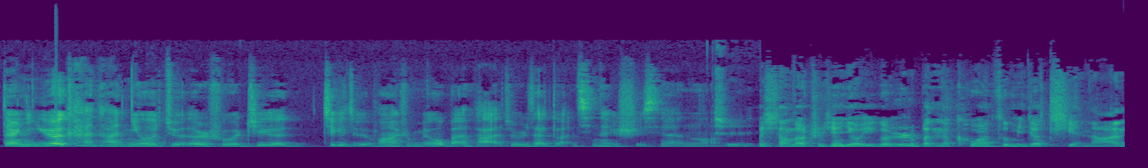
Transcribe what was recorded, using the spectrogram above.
但是你越看它，你又觉得说这个这个解决方案是没有办法就是在短期内实现的。是我想到之前有一个日本的科幻作品叫《铁男》，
